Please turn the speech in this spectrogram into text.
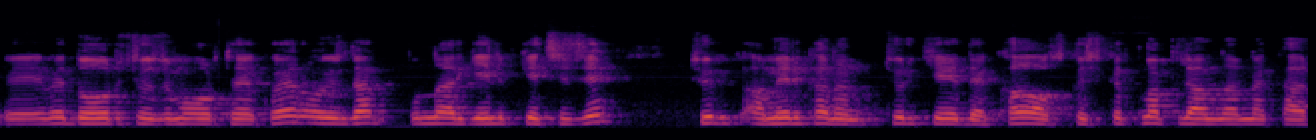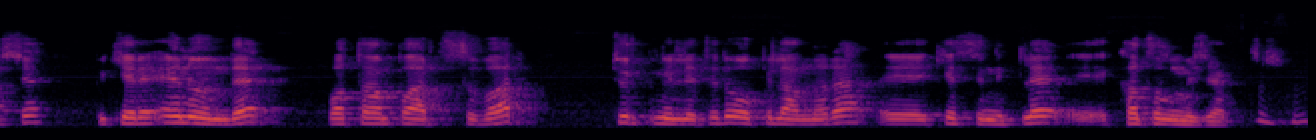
e, ve doğru çözümü ortaya koyar. O yüzden bunlar gelip geçici. Türk Amerika'nın Türkiye'de kaos kışkırtma planlarına karşı bir kere en önde Vatan Partisi var. Türk milleti de o planlara e, kesinlikle e, katılmayacaktır. Hı hı.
